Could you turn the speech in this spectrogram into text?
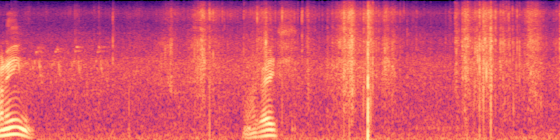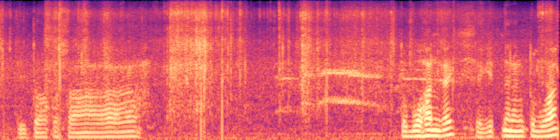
Morning. Mga guys. Dito ako sa tubuhan guys. Sa gitna ng tubuhan.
